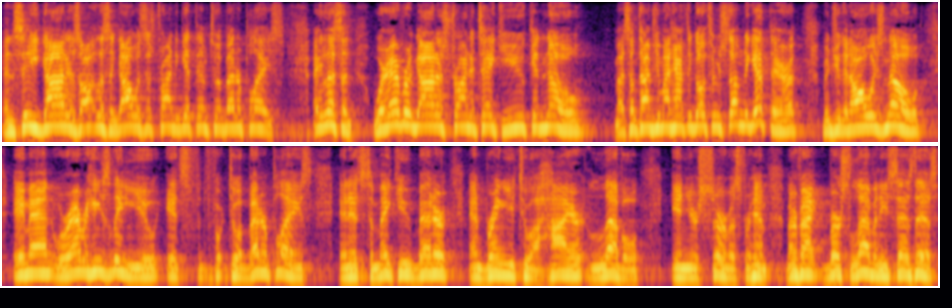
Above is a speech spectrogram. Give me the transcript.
And see, God is, listen, God was just trying to get them to a better place. Hey, listen, wherever God is trying to take you, you can know. Sometimes you might have to go through something to get there, but you can always know, amen, wherever He's leading you, it's to a better place and it's to make you better and bring you to a higher level in your service for him. Matter of fact, verse 11, he says this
